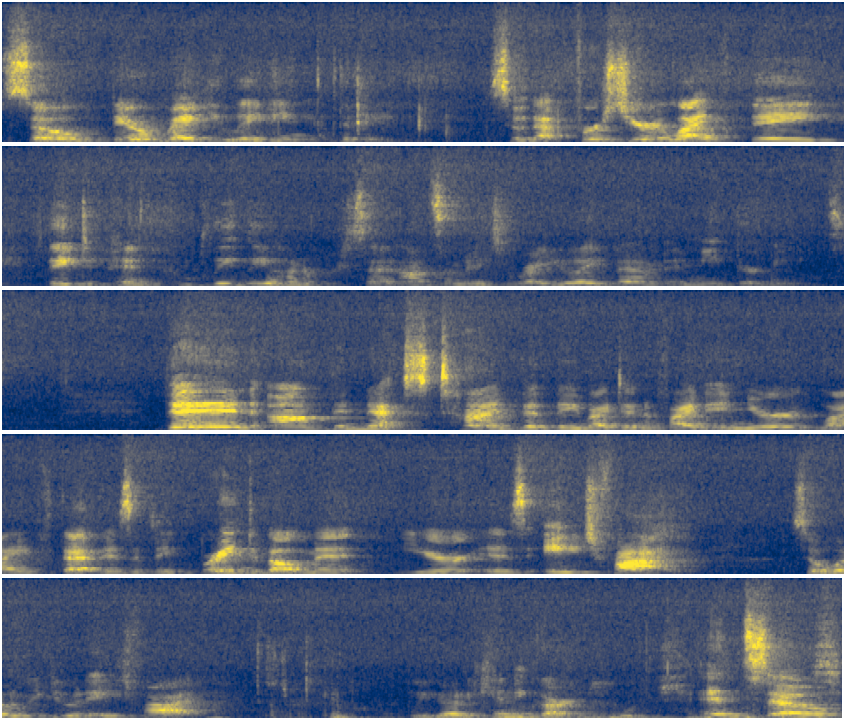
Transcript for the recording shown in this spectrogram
So they're regulating the baby. So that first year of life, they they depend completely 100% on somebody to regulate them and meet their needs. Then um, the next time that they've identified in your life that is a big brain development year is age five. So what do we do at age five? We go to kindergarten. And so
